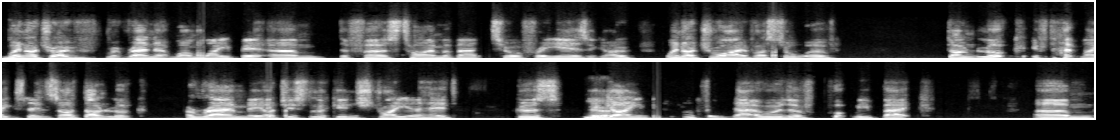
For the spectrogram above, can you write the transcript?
when i drove ran that one way bit um the first time about two or three years ago when i drive i sort of don't look if that makes sense i don't look around me i just look in straight ahead because Yeah. again i think that would have put me back um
